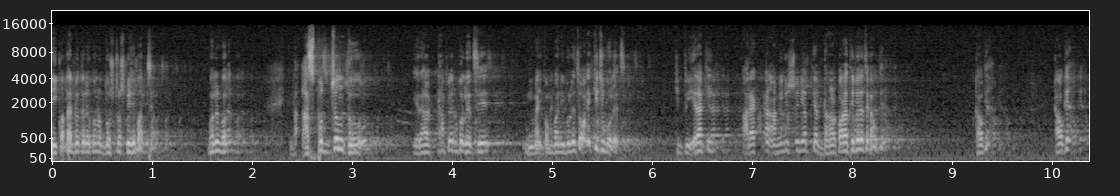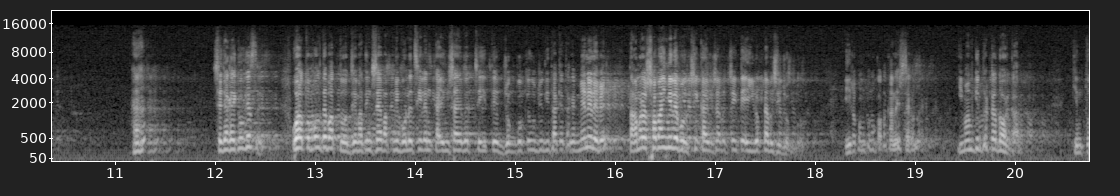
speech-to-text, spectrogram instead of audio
এই কথার ভিতরে কোনো দোষ খুঁজে পাচ্ছেন? আজ পর্যন্ত এরা কাপের বলেছে নিমাই কোম্পানি বলেছে, অনেক কিছু বলেছে। কিন্তু এরা কি আর একটা আমিরুল শরিয়াতকে দাঁড় করাতে পেরেছে কাউকে? কাউকে? কাউকে? হ্যাঁ? সে জায়গায় কেউ গেছে? ওরা তো বলতে পারতো যে মাতিন সাহেব, আপনি বলেছিলেন কাইম সাহেবের চাইতে যোগ্য কেউ যদি তাকে তাকে মেনে নেবে, তা আমরা সবাই মিলে বলছি কাইম সাহেবের চাইতে এই লোকটা বেশি যোগ্য। এরকম কোনো কথা কানে না ইমাম কিন্তু একটা দরকার। কিন্তু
